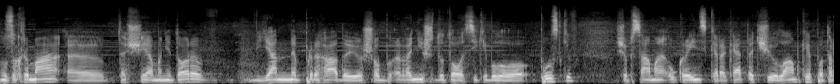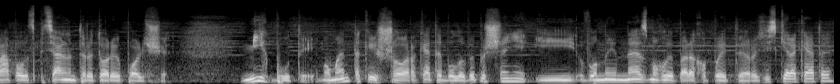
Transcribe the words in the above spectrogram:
Ну, зокрема, е, те, що я моніторив, я не пригадую, щоб раніше до того стільки було пусків, щоб саме українські ракети чи уламки потрапили спеціально на територію Польщі. Міг бути момент такий, що ракети були випущені, і вони не змогли перехопити російські ракети,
